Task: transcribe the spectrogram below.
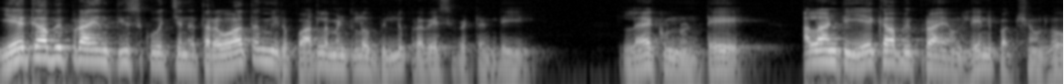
ఏకాభిప్రాయం తీసుకువచ్చిన తర్వాత మీరు పార్లమెంటులో బిల్లు ప్రవేశపెట్టండి. లేకుండుంటే అలాంటి ఏకాభిప్రాయం లేని పక్షంలో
